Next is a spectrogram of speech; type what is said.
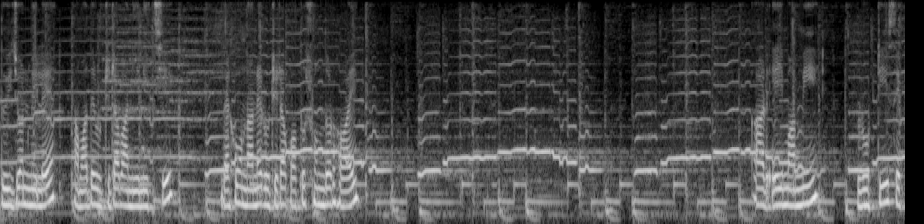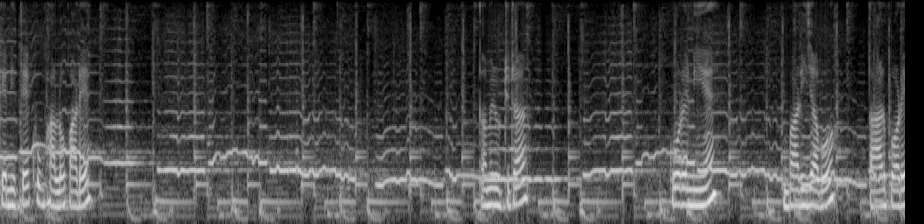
দুইজন মিলে আমাদের রুটিটা বানিয়ে নিচ্ছি। দেখো উনানের রুটিটা কত সুন্দর হয়। আর এই মামি রুটি সেকে নিতে খুব ভালো পারে। তো আমি রুটিটা করে নিয়ে বাড়ি যাব। তারপরে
